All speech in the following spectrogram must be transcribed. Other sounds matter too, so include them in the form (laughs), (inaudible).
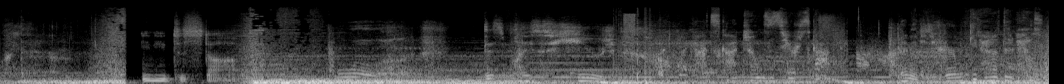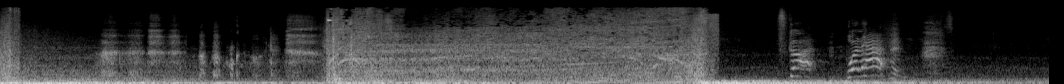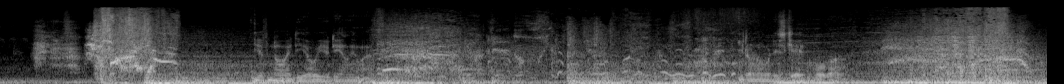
you need to stop. Whoa! This place is huge. Oh my God, Scott Jones is here. Scott, Penny, can you hear me? get out of that house. Oh, God. Scott, what happened? You have no idea what you're dealing with. You don't know what he's capable of.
